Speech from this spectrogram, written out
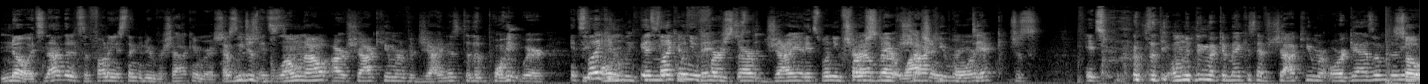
No, it's not that it's the funniest thing to do for shock humor. It's Have just we just it's, blown out our shock humor vaginas to the point where It's the like in- only thing it's that like can when you fit first is just start- the giant. it's when you child first start rape shock watching humor porn. dick. Just It's is that the only thing that can make us have shock humor orgasms anymore? so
